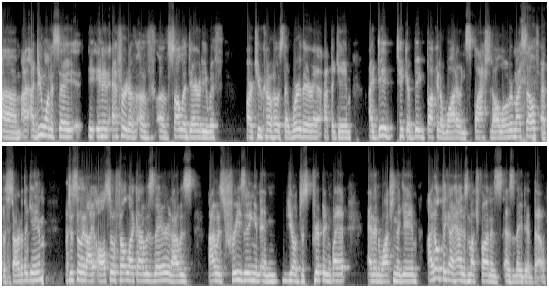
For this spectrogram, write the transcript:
Um, I, I, do want to say, in an effort of, of, of solidarity with our two co-hosts that were there at, at the game, I did take a big bucket of water and splashed it all over myself at the start of the game, just so that I also felt like I was there and I was I was freezing and, and you know just dripping wet and then watching the game. I don't think I had as much fun as as they did though.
